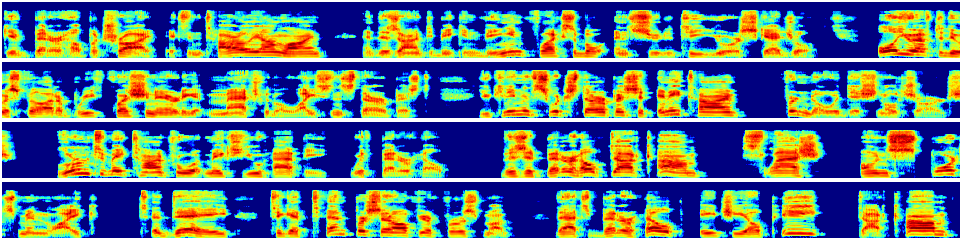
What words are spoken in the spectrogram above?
give BetterHelp a try. It's entirely online and designed to be convenient, flexible, and suited to your schedule. All you have to do is fill out a brief questionnaire to get matched with a licensed therapist. You can even switch therapists at any time for no additional charge. Learn to make time for what makes you happy with BetterHelp. Visit betterhelp.com slash unsportsmanlike today to get 10% off your first month. That's betterhelp, H-E-L-P dot com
